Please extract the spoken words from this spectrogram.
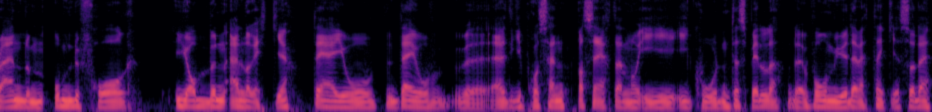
random, om du får jobben eller ikke. Det er jo, det er jo eh, jeg vet ikke, prosentbasert eller noe i, i koden til spillet. Det, hvor mye, det vet jeg ikke. Så det,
